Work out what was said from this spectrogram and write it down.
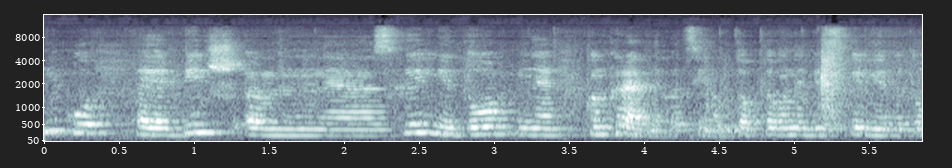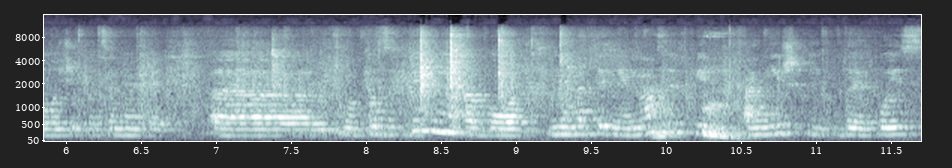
віку е, більш ем, е, схильні до конкретних оцінок, тобто вони більш схильні до того, щоб оцінити ну, позитивні або негативні наслідки, аніж до якоїсь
